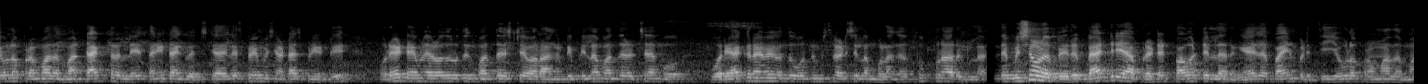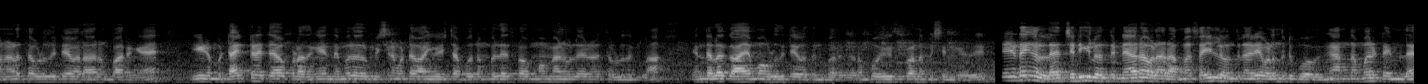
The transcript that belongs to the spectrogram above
எவ்வளோ பிரமாதமாக டிராக்டர்லேயே தனி டேங்க் வச்சுட்டு அதில் ஸ்ப்ரே மிஷின் அட்டாச் பண்ணிட்டு ஒரே டைமில் எவ்வளோ தூரத்துக்கு மருந்து அடிச்சிட்டே வராங்கன்ட்டு. இப்படிலாம் மருந்து அடிச்சா நம்ம ஒரு ஏக்கராகவே வந்து ஒரு நிமிஷத்தில் அடிச்சிடலாம் போலாங்க. சூப்பராக இருக்குல்ல. இந்த மிஷினோட பேர் பேட்டரி ஆப்ரேட்டட் பவர் டில்லருங்க இதை பயன்படுத்தி எவ்வளோ பிரமாதமாக நிலத்தை உழுதுகிட்டே வராருன்னு பாருங்க. இனி நம்ம டிராக்டரே தேவைப்படாதுங்க. இந்த மாதிரி ஒரு மிஷினை மட்டும் வாங்கி வச்சிட்டா போதும். நம்மளே சுலபமாக மேனுவலே நிலத்தை உழுதுக்கலாம். எந்த அளவுக்கு ஆயமாக உழுதுட்டே வருதுன்னு பாருங்க. ரொம்ப யூஸ்ஃபுல்லான மிஷினுங்க இது. சில இடங்களில் செடிகள் வந்து நேராக வளராமல் சைடில் வந்து நிறைய வளர்ந்துட்டு போகுங்க. அந்த மாதிரி டைமில்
